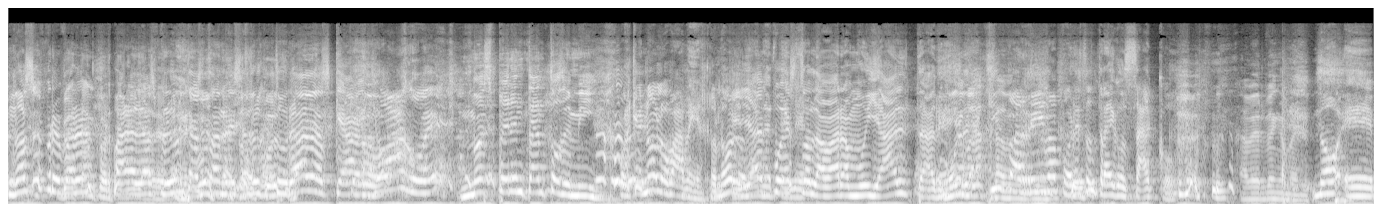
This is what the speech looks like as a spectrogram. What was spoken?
No se preparen para las preguntas tan estructuradas que Que hago. yo hago, ¿eh? No esperen tanto de mí. Porque no lo va a ver. no lo ya he puesto tener. la vara muy alta. Muy dice. aquí baja, para arriba, por eso traigo saco. A ver, venga, Mario. No, eh,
